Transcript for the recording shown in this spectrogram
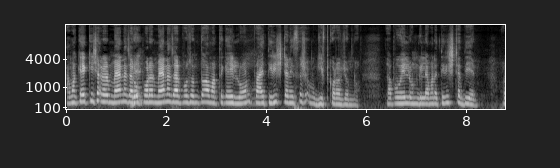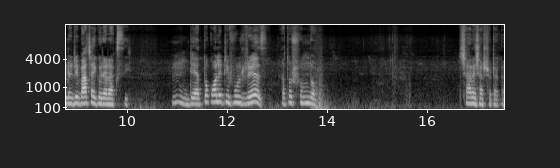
আমাকে কিষারের ম্যানেজার উপরের ম্যানেজার পর্যন্ত আমার থেকে এই লোন প্রায় তিরিশটা নিছে গিফট করার জন্য। তারপর এই লোনগুলো মানে তিরিশটা দিয়ে অলরেডি বাছাই করে রাখছি। হুম যে এত কোয়ালিটিফুল ড্রেস এত সুন্দর। সাড়ে সাতশো টাকা।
